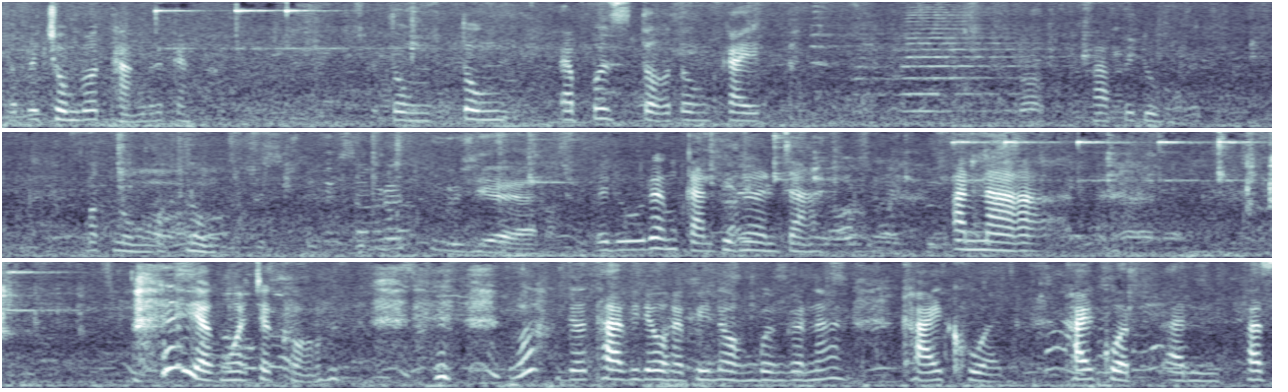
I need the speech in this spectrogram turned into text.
เราไปชมรถถังด้วยกัน ตรงตรง Apple Store ตรงไกลพาไปดู บักหนุ่มบักหนุ่มไปดูเริ่มการพิเรินจ้าอันนา อยากมัวเจ้าของ เดี๋ยวถ่ายวิดีโอให้พี่น้องเบิ่งก่อนนะ ขายขวด ขายขวดอันพลาส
